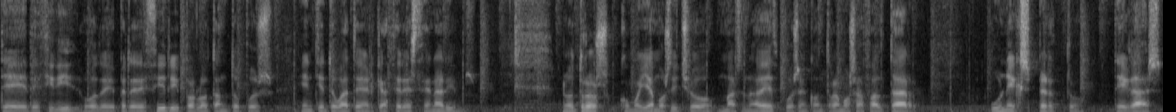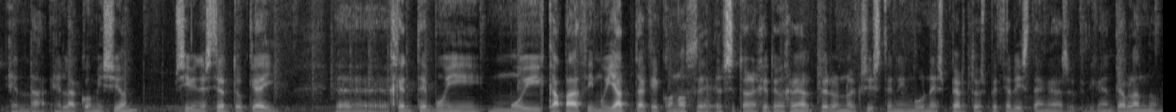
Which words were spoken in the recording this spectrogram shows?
de decidir o de predecir. Y por lo tanto pues entiendo que va a tener que hacer escenarios. Nosotros, como ya hemos dicho más de una vez, pues encontramos a faltar un experto de gas en la, en comisión, si bien es cierto que hay eh, gente muy, muy capaz y muy apta que conoce el sector energético en general, pero no existe ningún experto especialista en gas, específicamente hablando.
